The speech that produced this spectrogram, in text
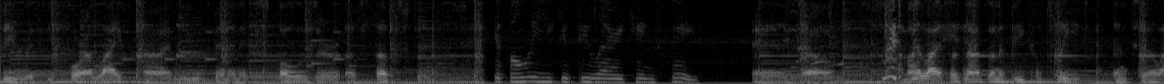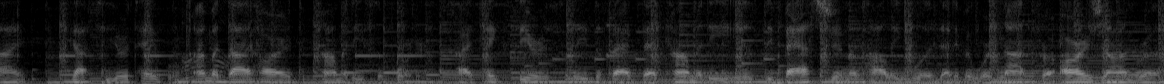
be with you. For a lifetime, you've been an exposer of substance. If only you could see Larry King's face. And um, my life was not going to be complete until I got to your table. I'm a die-hard comedy supporter. I take seriously the fact that comedy is the bastion of Hollywood, that if it were not for our genre,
